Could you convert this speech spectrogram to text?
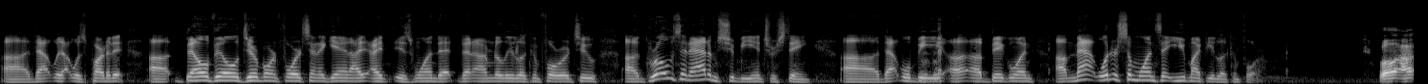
uh, that that was part of it. Uh, Belleville, Dearborn Fordson again I, I, is one that, that I'm really looking forward to. Uh, Groves and Adams should be interesting. Uh, that will be a, a big one. Uh, Matt, what are some ones that you might be looking for? Well, I,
